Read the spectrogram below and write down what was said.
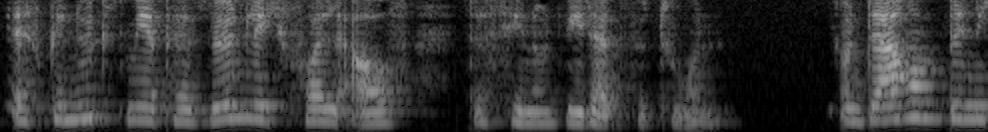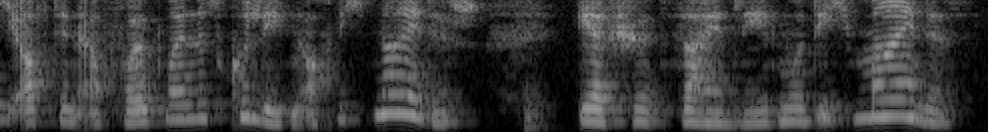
Es genügt mir persönlich voll auf, das hin und wieder zu tun. Und darum bin ich auf den Erfolg meines Kollegen auch nicht neidisch. Er führt sein Leben und ich meines.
